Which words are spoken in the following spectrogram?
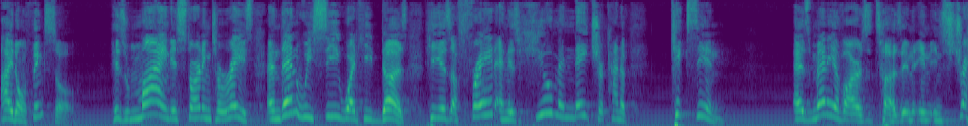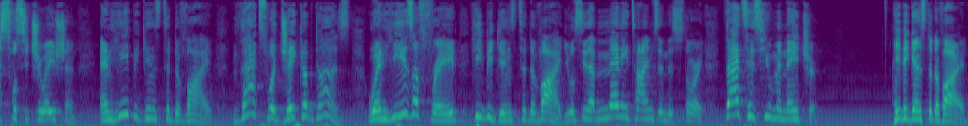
I don't think so. His mind is starting to race. And then we see what he does. He is afraid and his human nature kind of kicks in, as many of ours does in, in, in stressful situation. And he begins to divide. That's what Jacob does. When he's afraid, he begins to divide. You will see that many times in this story. That's his human nature. He begins to divide.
